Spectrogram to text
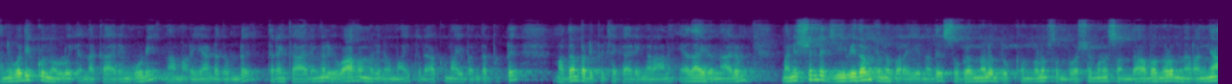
അനുവദിക്കുന്നുള്ളൂ എന്ന കാര്യം കൂടി നാം അറിയേണ്ടതുണ്ട്. ഇത്തരം കാര്യങ്ങൾ വിവാഹമോചനവുമായി തുലാക്കുമായി ബന്ധപ്പെട്ട് മതം പഠിപ്പിച്ച കാര്യങ്ങളാണ്. ഏതായിരുന്നാലും മനുഷ്യന്റെ ജീവിതം എന്ന് പറയുന്നത് സുഖങ്ങളും ദുഃഖങ്ങളും സന്തോഷങ്ങളും സന്താപങ്ങളും നിറഞ്ഞ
